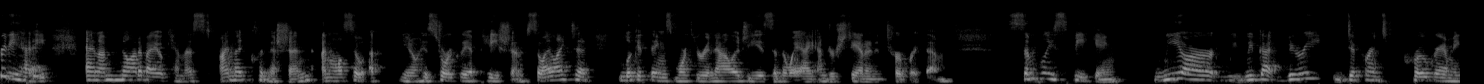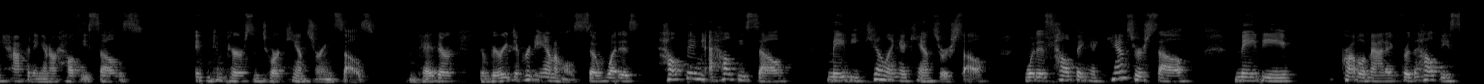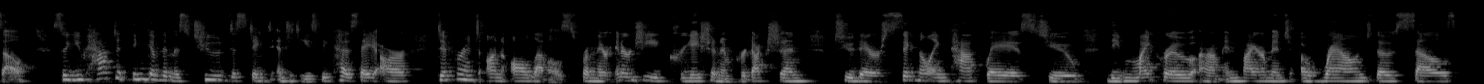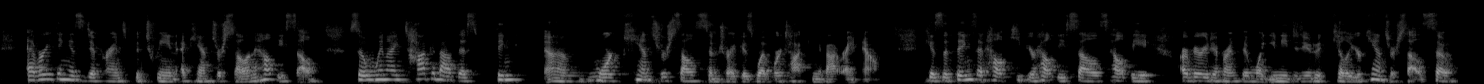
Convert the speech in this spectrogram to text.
pretty heady and i'm not a biochemist i'm a clinician i'm also a you know historically a patient so i like to look at things more through analogies and the way i understand and interpret them simply speaking we are we, we've got very different programming happening in our healthy cells in comparison to our cancering cells Okay, they're they're very different animals. So what is helping a healthy cell may be killing a cancer cell. What is helping a cancer cell may be problematic for the healthy cell. So you have to think of them as two distinct entities because they are different on all levels from their energy creation and production to their signaling pathways to the micro um, environment around those cells. Everything is different between a cancer cell and a healthy cell. So when I talk about this, think um, more cancer cell centric is what we're talking about right now. Because the things that help keep your healthy cells healthy are very different than what you need to do to kill your cancer cells. So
